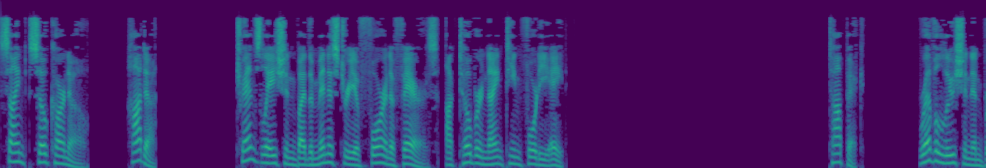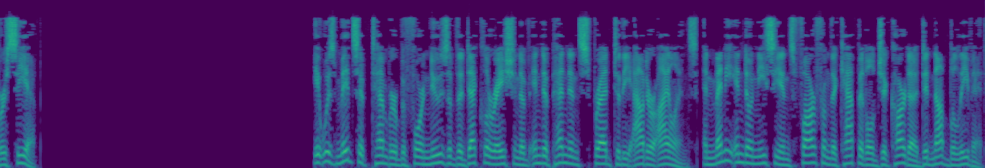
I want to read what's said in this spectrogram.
Signed Soekarno. Hatta Translation by the Ministry of Foreign Affairs, October 1948 Revolution and Bersiap It was mid-September before news of the declaration of independence spread to the outer islands, and many Indonesians far from the capital Jakarta did not believe it.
